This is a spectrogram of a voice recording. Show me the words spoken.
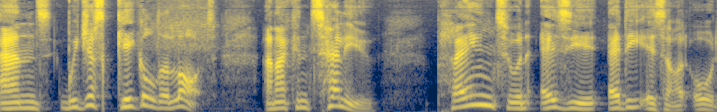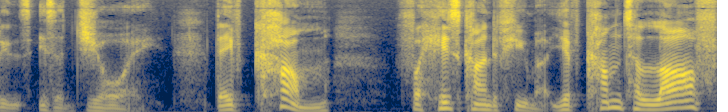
And we just giggled a lot. And I can tell you, playing to an Eddie, Izzard audience is a joy. they've come for his kind of humor. You've come to laugh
